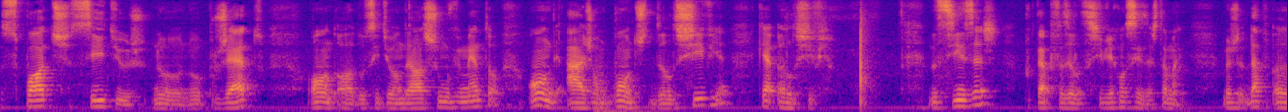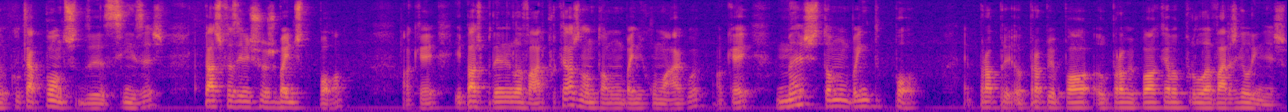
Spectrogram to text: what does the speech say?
spots, sítios no, no projeto, onde, ou do sítio onde elas se movimentam, onde hajam pontos de lexívia, que é a lexívia, de cinzas, porque dá para fazer lexívia com cinzas também, mas dá para uh, colocar pontos de cinzas para elas fazerem os seus banhos de pó, ok? E para elas poderem lavar, porque elas não tomam banho com água, ok? Mas tomam banho de pó. O próprio, o próprio, pó, o próprio pó acaba por lavar as galinhas.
